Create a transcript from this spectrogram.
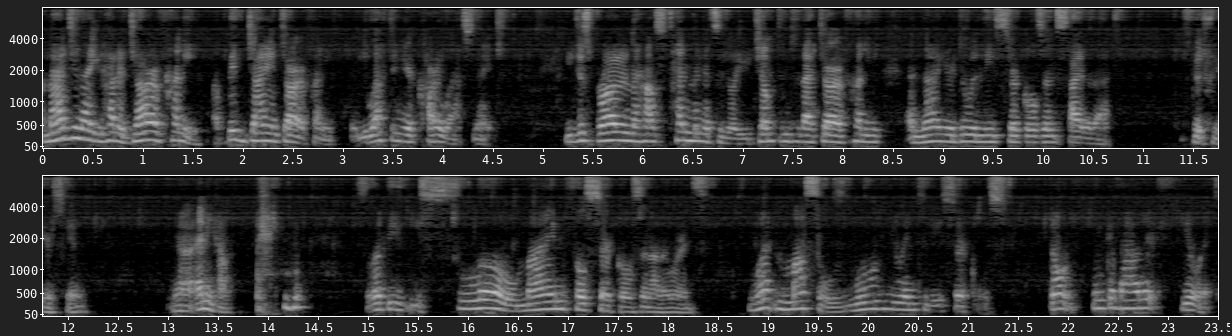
Imagine that you had a jar of honey, a big giant jar of honey that you left in your car last night. You just brought it in the house 10 minutes ago. You jumped into that jar of honey, and now you're doing these circles inside of that. It's good for your skin. Yeah, anyhow. So let these be slow, mindful circles, in other words. What muscles move you into these circles? Don't think about it, feel it.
